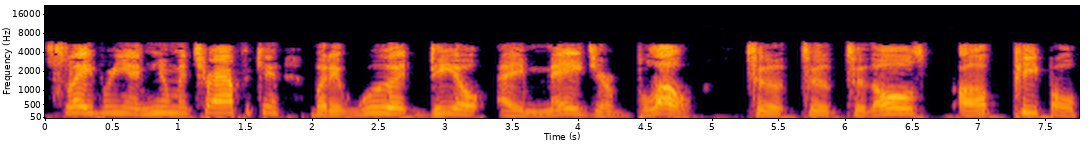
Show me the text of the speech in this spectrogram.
slavery and human trafficking, but it would deal a major blow to to to those uh, people,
